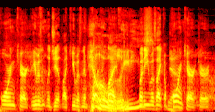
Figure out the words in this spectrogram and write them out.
porn character. He wasn't legit, like he wasn't in porn in Hello, life, ladies. but he was like a Yeah. porn character.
